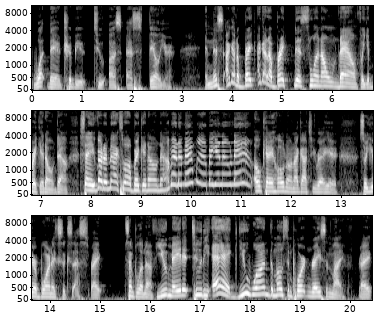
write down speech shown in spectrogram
what they attribute to us as failure. And this, I gotta break, I gotta break this one on down for you. Break it on down. Say, Vernon Maxwell, break it on down. Vernon Maxwell, break it on down. Okay, hold on, I got you right here. So you're born a success, right? Simple enough. You made it to the egg. You won the most important race in life, right?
